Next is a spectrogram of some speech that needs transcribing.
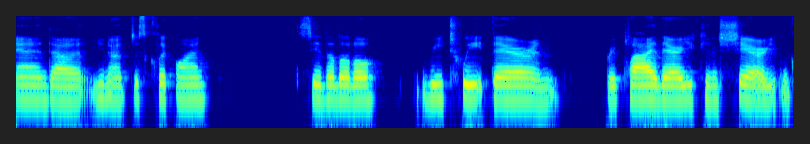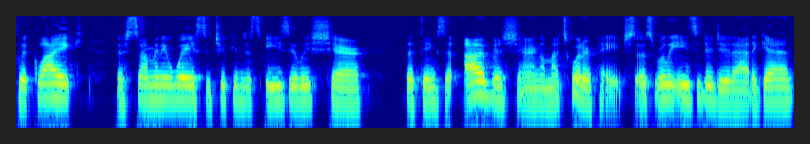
and, uh, you know, just click on, see the little retweet there and reply there. You can share, you can click like. There's so many ways that you can just easily share the things that I've been sharing on my Twitter page. So it's really easy to do that. Again,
